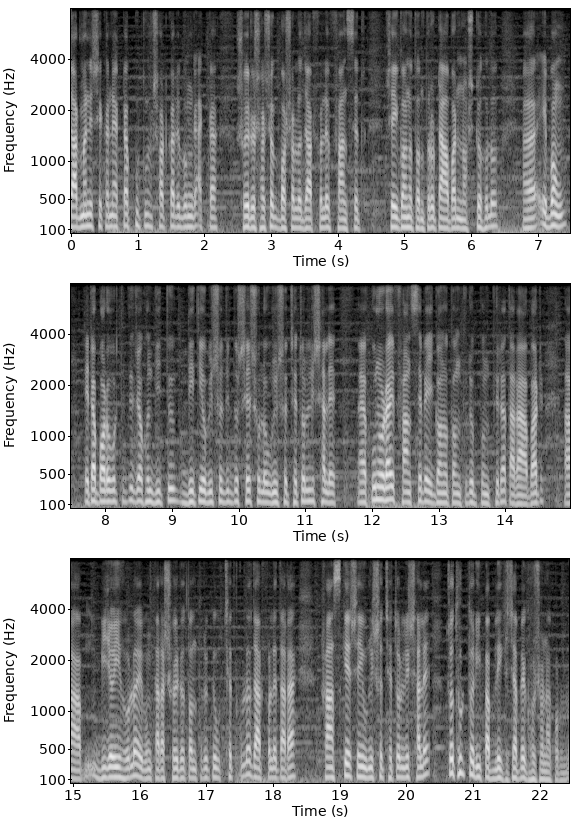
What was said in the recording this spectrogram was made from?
জার্মানি সেখানে একটা পুতুল সরকার এবং একটা স্বৈরশাসক বসালো, যার ফলে ফ্রান্সের সেই গণতন্ত্রটা আবার নষ্ট হলো। এবং এটা পরবর্তীতে যখন দ্বিতীয় দ্বিতীয় বিশ্বযুদ্ধ শেষ হলো উনিশশো ছেচল্লিশ সালে পুনরায় ফ্রান্সের এই গণতন্ত্রপন্থীরা তারা আবার বিজয়ী হলো এবং তারা স্বৈরতন্ত্রকে উচ্ছেদ করল, যার ফলে তারা ফ্রান্সকে সেই উনিশশো ছেচল্লিশ সালে চতুর্থ রিপাবলিক হিসাবে ঘোষণা করল।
